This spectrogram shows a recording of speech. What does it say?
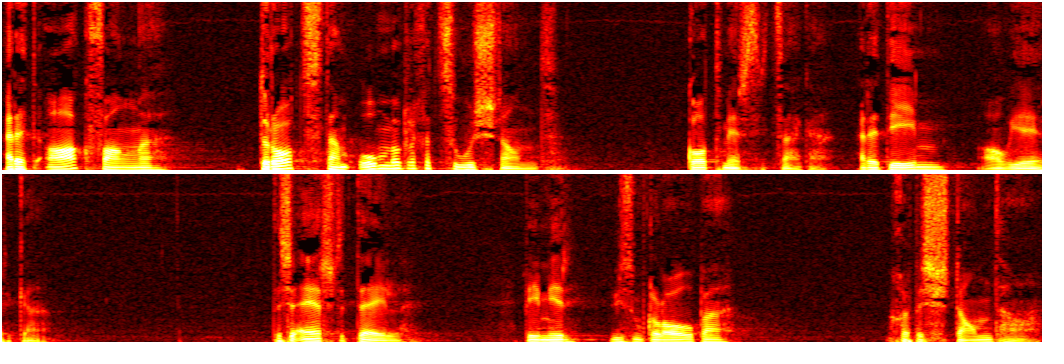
er hat angefangen, trotz dem unmöglichen Zustand Gott Merci zu sagen. Er hat ihm alle Ehre. Das ist der erste Teil, wie wir unserem Glauben Bestand haben können.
